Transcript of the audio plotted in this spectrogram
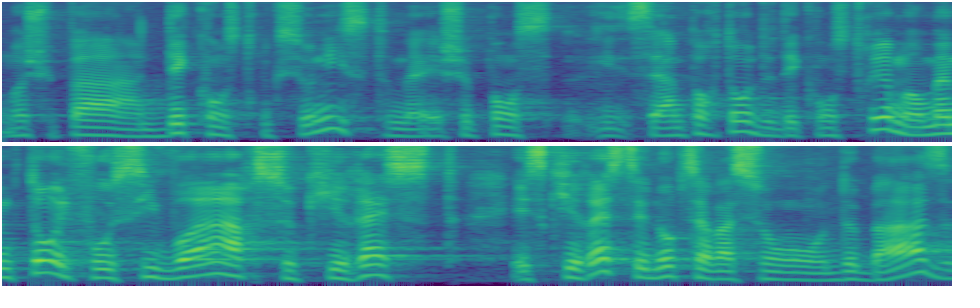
Moi, je ne suis pas un déconstructionniste, mais je pense que c'est important de déconstruire, mais en même temps, il faut aussi voir ce qui reste. Et ce qui reste, c'est une observation de base,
